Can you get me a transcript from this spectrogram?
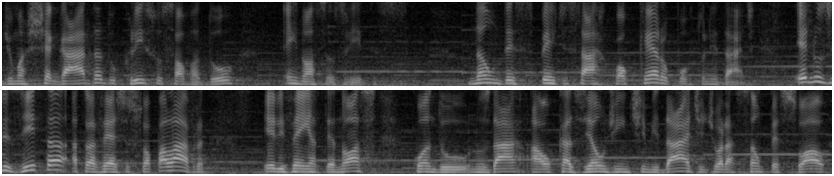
de uma chegada do Cristo Salvador em nossas vidas. Não desperdiçar qualquer oportunidade. Ele nos visita através de Sua palavra ele vem até nós quando nos dá a ocasião de intimidade, de oração pessoal,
